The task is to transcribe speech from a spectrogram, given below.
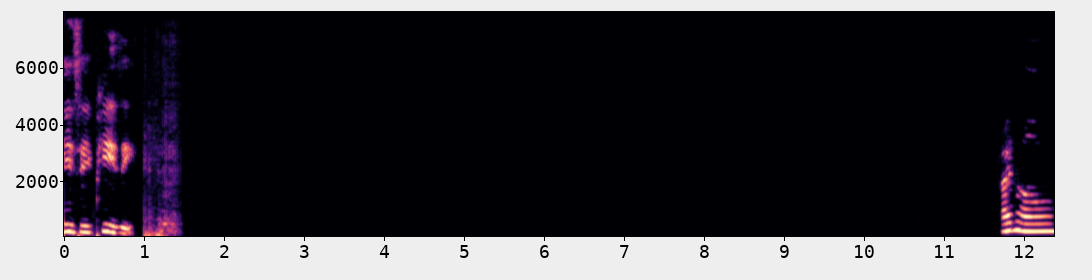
Easy peasy. I know,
